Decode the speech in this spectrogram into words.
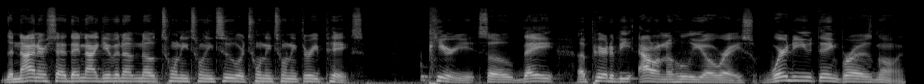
The Niners said they're not giving up no 2022 or 2023 picks. Period. So they appear to be out on the Julio race. Where do you think bro is going?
